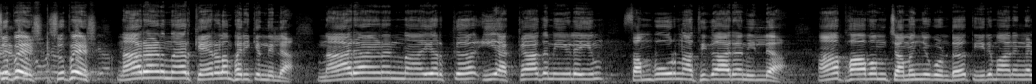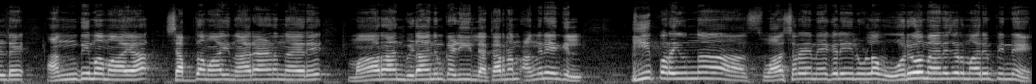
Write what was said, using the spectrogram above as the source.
സുഭേഷ് സുഭേഷ് നാരായണൻ നായർ കേരളം ഭരിക്കുന്നില്ല. നാരായണൻ നായർക്ക് ഈ അക്കാദമിയിലെയും സമ്പൂർണ അധികാരമില്ല. ആ ഭാവം ചമഞ്ഞുകൊണ്ട് തീരുമാനങ്ങളുടെ അന്തിമമായ ശബ്ദമായി നാരായണൻ നായരെ മാറാൻ വിടാനും കഴിയില്ല. കാരണം അങ്ങനെയെങ്കിൽ ഈ പറയുന്ന സ്വാശ്രയ മേഖലയിലുള്ള ഓരോ മാനേജർമാരും പിന്നെ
